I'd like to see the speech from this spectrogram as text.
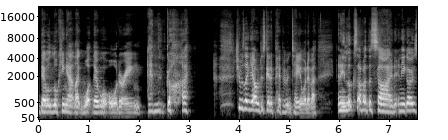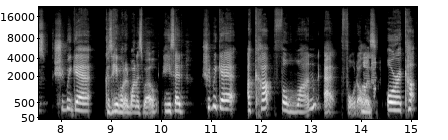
they were looking at like what they were ordering and the guy she was like, Yeah, I'll just get a peppermint tea or whatever. And he looks up at the sign and he goes, Should we get, because he wanted one as well. He said, Should we get a cup for one at $4 oh, no. or a cup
